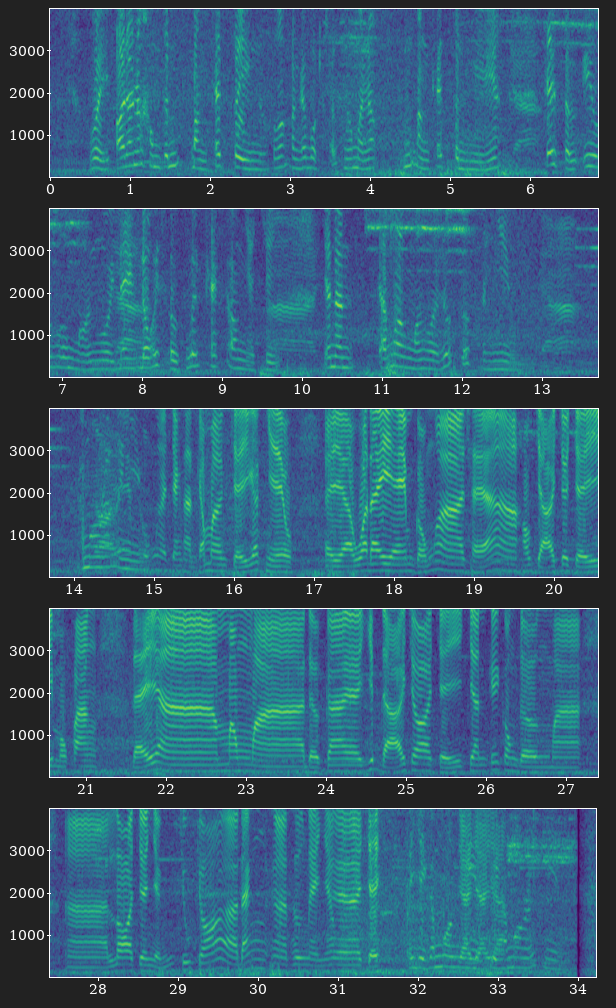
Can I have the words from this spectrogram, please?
Vì ở đó nó không tính bằng cái tiền nữa bằng cái vật chất nữa mà nó tính bằng cái tình nghĩa. dạ cái sự yêu thương mọi người đang đối xử với các con nhà chị. À, cho nên cảm ơn mọi người rất rất là nhiều. Dạ. Cảm ơn rất là em nhiều. cũng à, chân thành cảm ơn chị rất nhiều. Thì à, qua đây em cũng à, sẽ hỗ trợ cho chị một phần để mong mà được giúp đỡ cho chị trên cái con đường mà lo cho những chú chó đáng thương này nha chị. Bởi vì cảm ơn Dạ, nhiều, dạ, chị dạ. cảm ơn rất nhiều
